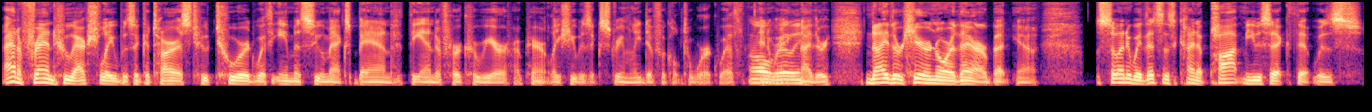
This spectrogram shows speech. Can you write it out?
I had a friend who actually was a guitarist who toured with Yma Sumac's band at the end of her career. Apparently, she was extremely difficult to work with. Oh, really? Neither, neither here nor there, but yeah. So anyway, this is a kind of pop music that was.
